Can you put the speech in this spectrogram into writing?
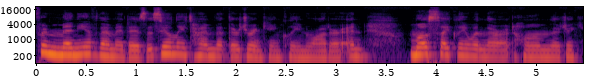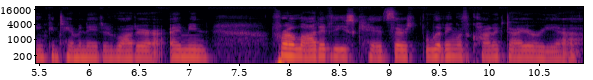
For many of them, it is. It's the only time that they're drinking clean water. And most likely, when they're at home, they're drinking contaminated water. I mean, for a lot of these kids, they're living with chronic diarrhea,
